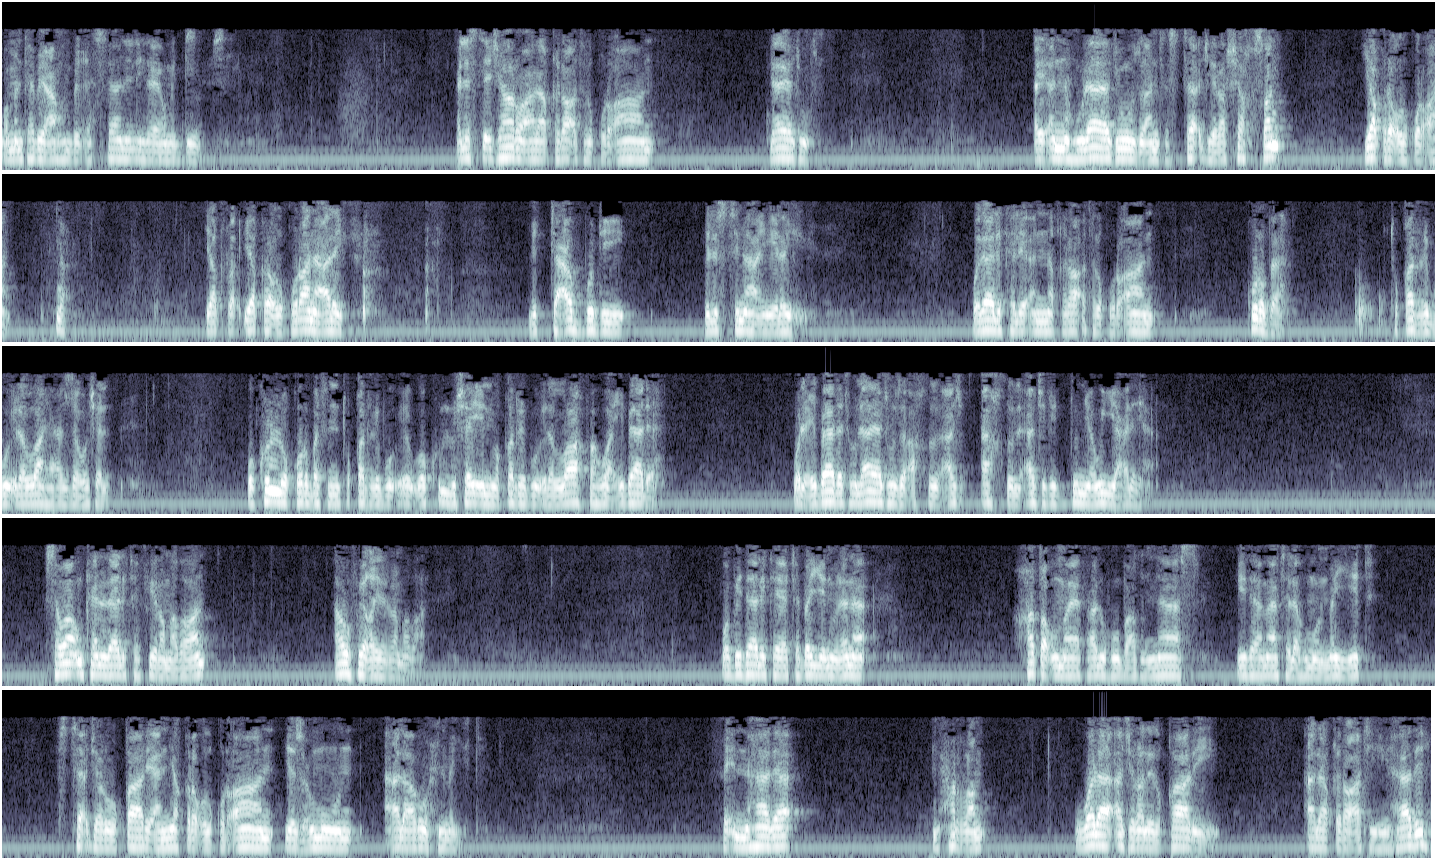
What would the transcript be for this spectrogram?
ومن تبعهم بإحسان إلى يوم الدين. الاستئجار على قراءة القرآن لا يجوز أي أنه لا يجوز أن تستأجر شخصا يقرأ القرآن. نعم. يقرأ, يقرأ القرآن عليك للتعبد بالاستماع إليه. وذلك لأن قراءة القرآن قربة تقرب إلى الله عز وجل. وكل قربة تقرب وكل شيء يقرب إلى الله فهو عبادة. والعبادة لا يجوز أخذ الأجر الدنيوي عليها. سواء كان ذلك في رمضان أو في غير رمضان. وبذلك يتبين لنا خطأ ما يفعله بعض الناس إذا مات لهم الميت. استأجروا قارئا يقرأ القرآن يزعمون على روح الميت. فإن هذا محرم. ولا أجر للقارئ على قراءته هذه.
